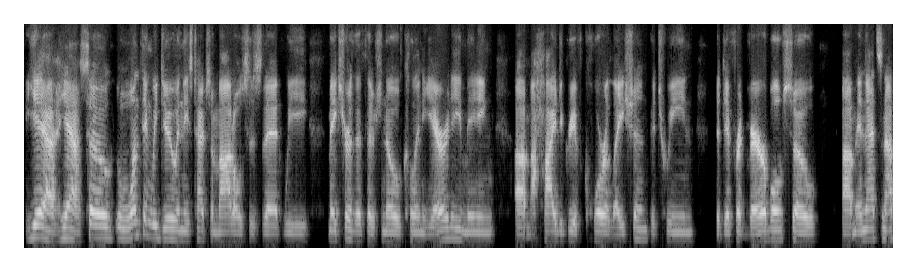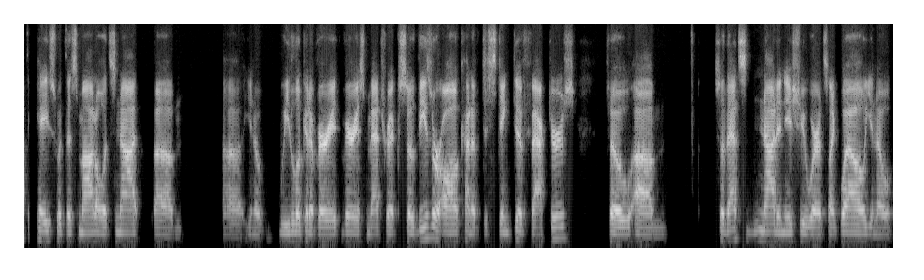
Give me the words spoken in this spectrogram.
Yeah, yeah. So one thing we do in these types of models is that we make sure that there's no collinearity, meaning um, a high degree of correlation between the different variables. So, um, and that's not the case with this model. It's not, um, uh, you know, we look at a very various metrics. So these are all kind of distinctive factors. So, um, so that's not an issue where it's like, well, you know,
